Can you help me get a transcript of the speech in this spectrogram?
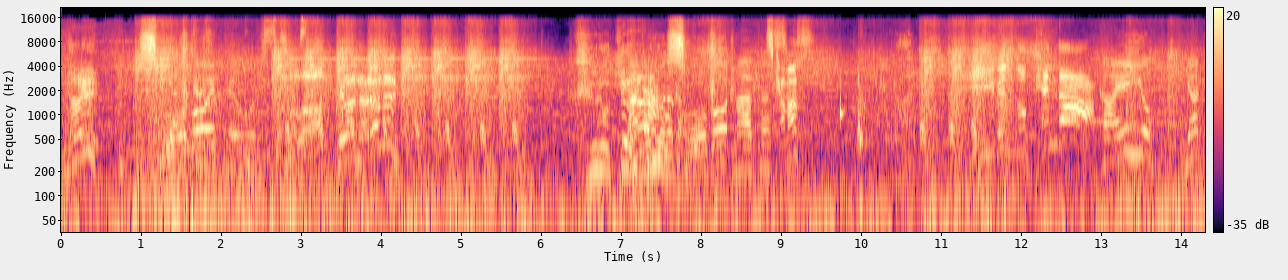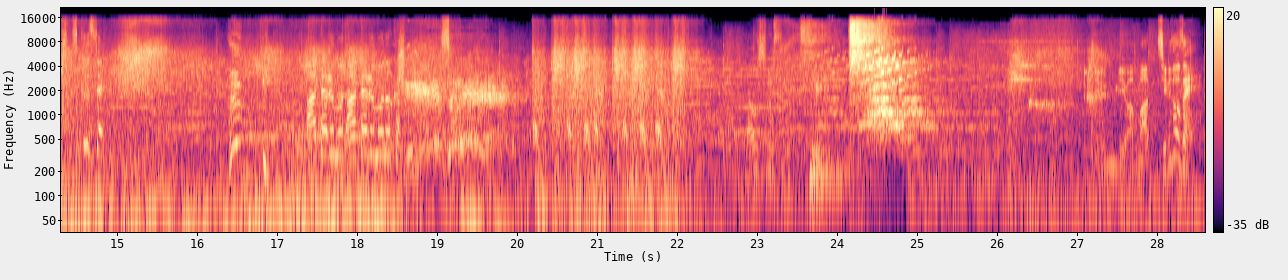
食らえ覚えておる。様はあってはならぬ黒き当たるものか炎覚え任せつかますイーベンの剣だ火炎よ焼き尽くせ当たるも当たるものか直します準備はバッチリだぜ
